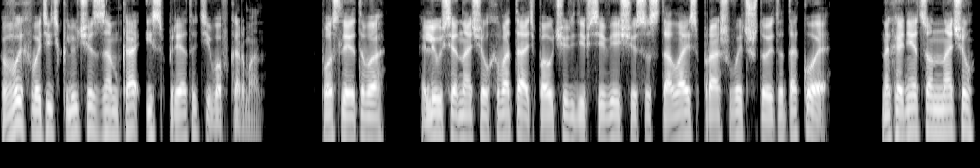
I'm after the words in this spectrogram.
выхватить ключ из замка и спрятать его в карман. После этого Люся начал хватать по очереди все вещи со стола и спрашивать, что это такое. Наконец он начал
